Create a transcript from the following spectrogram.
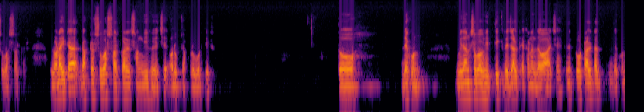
সুভাষ সরকার। লড়াইটা ডক্টর সুভাষ সরকারের সঙ্গেই হয়েছে অরূপ চক্রবর্তীর। তো দেখুন বিধানসভা ভিত্তিক রেজাল্ট এখানে দেওয়া আছে। কিন্তু টোটালটা দেখুন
